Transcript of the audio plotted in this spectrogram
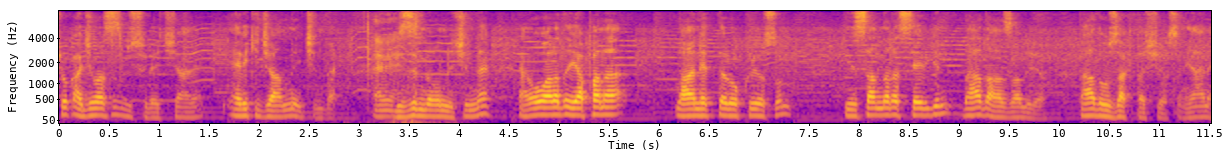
çok acımasız bir süreç yani her iki canlı içinde. Evet. Bizim de onun içinde. Yani o arada yapana lanetler okuyorsun. İnsanlara sevgin daha da azalıyor. Daha da uzaklaşıyorsun. Yani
